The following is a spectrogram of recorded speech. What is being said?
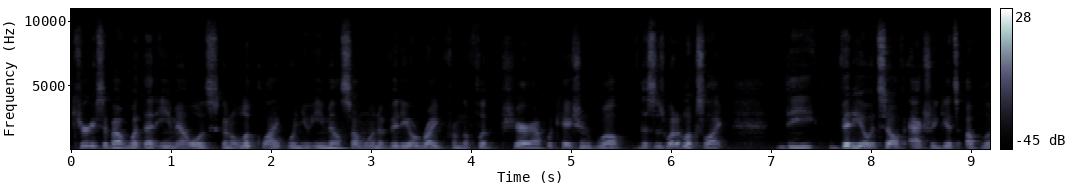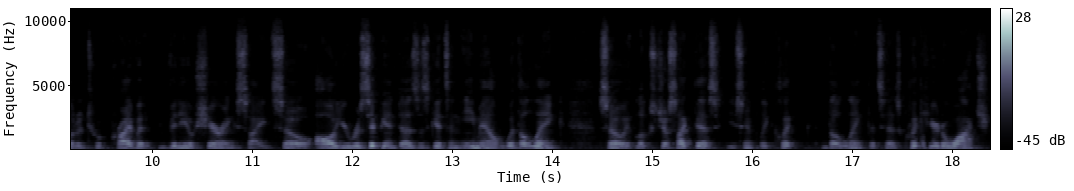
Curious about what that email is going to look like when you email someone a video right from the FlipShare application? Well, this is what it looks like. The video itself actually gets uploaded to a private video sharing site. So all your recipient does is gets an email with a link. So it looks just like this. You simply click the link that says click here to watch.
